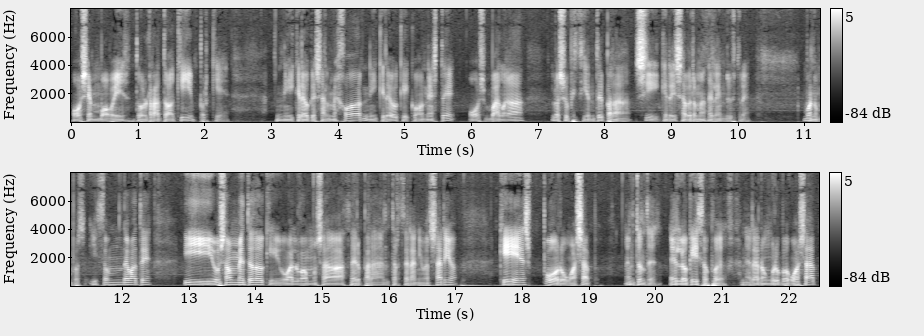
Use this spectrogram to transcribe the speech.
os embovéis todo el rato aquí, porque ni creo que sea el mejor, ni creo que con este os valga lo suficiente para si queréis saber más de la industria. Bueno, pues hizo un debate y usa un método que igual vamos a hacer para el tercer aniversario, que es por WhatsApp. Entonces, él lo que hizo fue generar un grupo de WhatsApp,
